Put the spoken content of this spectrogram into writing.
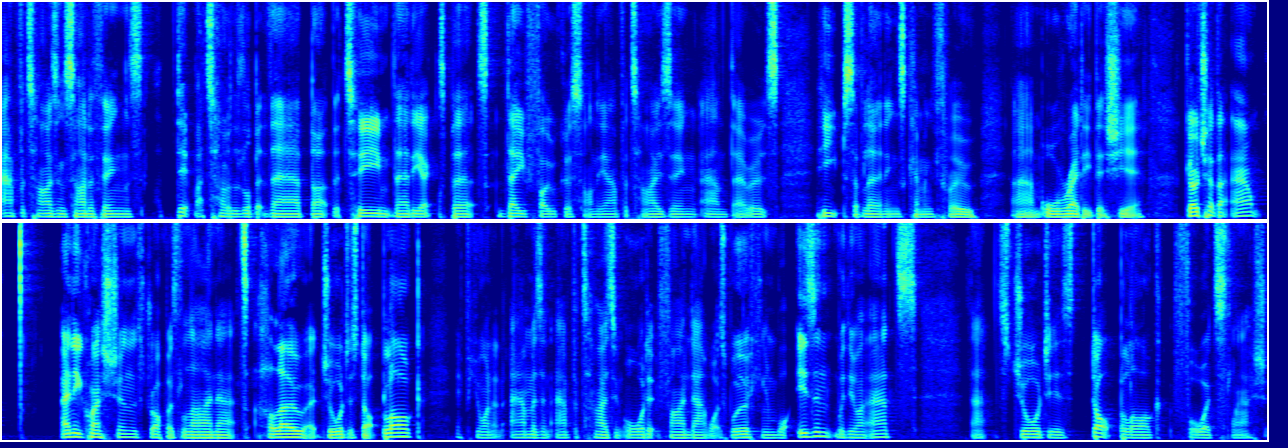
advertising side of things. I dip my toe a little bit there, but the team, they're the experts. They focus on the advertising, and there is heaps of learnings coming through um, already this year. Go check that out. Any questions, drop us a line at hello at georges.blog. If you want an Amazon advertising audit, find out what's working and what isn't with your ads. That's georges.blog forward slash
